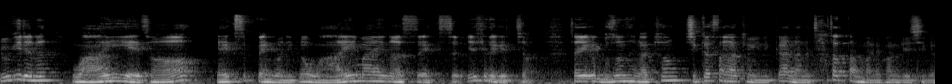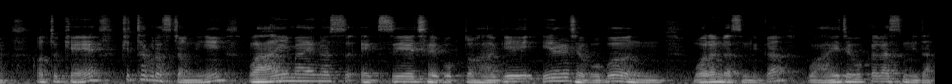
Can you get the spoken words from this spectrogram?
요 길이는 Y에서 X 뺀 거니까 Y 마이너스 X 이렇게 되겠죠. 자 이거 무슨 삼각형? 직각삼각형이니까 나는 찾았단 말이야 관계식을. 어떻게? 피타고라스 정리. Y 마이너스 x의 제곱 더하기 1 제곱은 뭐랑 같습니까? y 제곱과 같습니다.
